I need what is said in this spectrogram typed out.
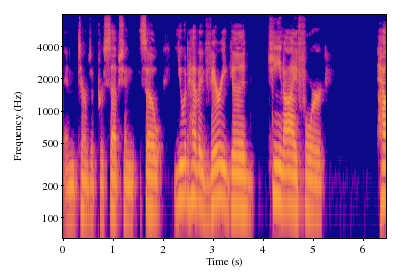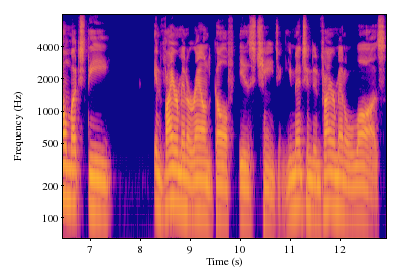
in terms of perception. So you would have a very good, keen eye for how much the environment around golf is changing. You mentioned environmental laws,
